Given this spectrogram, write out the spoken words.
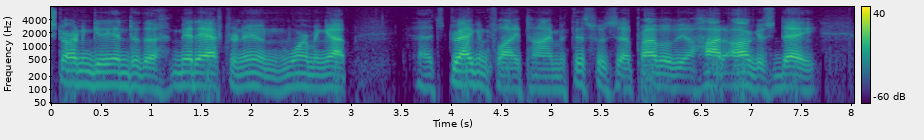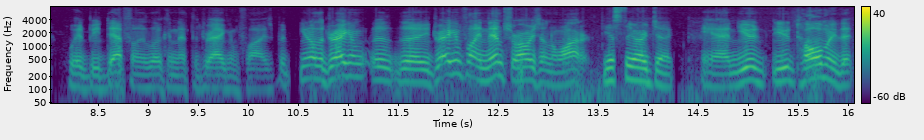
Starting to get into the mid-afternoon, warming up. Uh, it's dragonfly time. If this was uh, probably a hot August day, we'd be definitely looking at the dragonflies. But you know, the dragon, uh, the dragonfly nymphs are always in the water. Yes, they are, Jack. And you you told me that,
